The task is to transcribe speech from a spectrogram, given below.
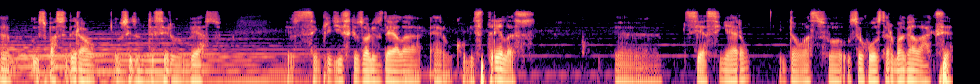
é, o espaço sideral, eu cito no terceiro verso. Eu sempre disse que os olhos dela eram como estrelas. É, se assim eram, então sua, o seu rosto era uma galáxia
